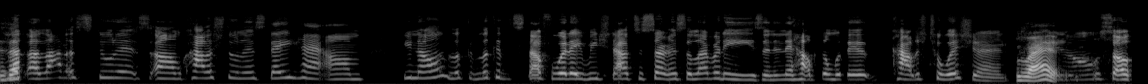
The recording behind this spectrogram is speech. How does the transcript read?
Look, a lot of students, um, college students, they had, um, you know, look look at stuff where they reached out to certain celebrities and then they helped them with their college tuition. Right. You know, so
